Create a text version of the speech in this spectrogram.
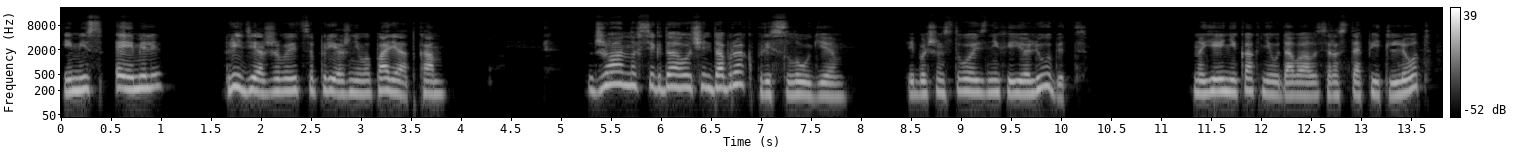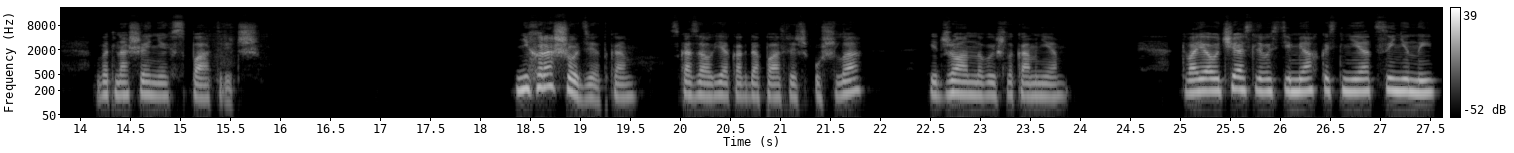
И мисс Эмили придерживается прежнего порядка. Джоанна всегда очень добра к прислуге, и большинство из них ее любит, но ей никак не удавалось растопить лед в отношениях с Патридж. «Нехорошо, детка», — сказал я, когда Патридж ушла, и Джоанна вышла ко мне. «Твоя участливость и мягкость не оценены.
